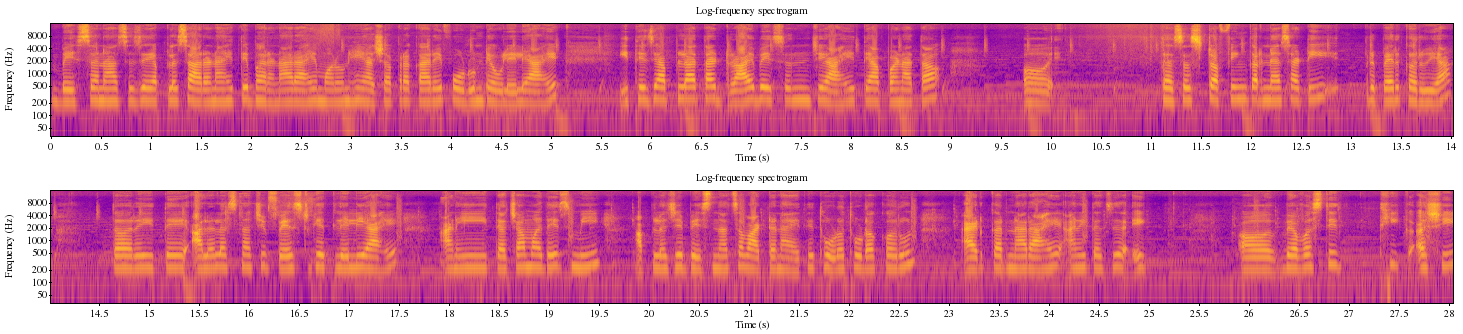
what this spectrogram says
बेसनाचं जे आपलं सारण आहे ते भरणार आहे म्हणून हे अशा प्रकारे फोडून ठेवलेले आहेत. इथे जे आपलं आता ड्राय बेसन जे आहे ते आपण आता त्याचं स्टफिंग करण्यासाठी प्रिपेअर करूया. तर इथे आलं लसणाची पेस्ट घेतलेली आहे आणि त्याच्यामध्येच मी आपलं जे बेसनाचं वाटण आहे ते थोडं थोडं करून ॲड करणार आहे आणि त्याचं एक व्यवस्थित ठीक अशी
